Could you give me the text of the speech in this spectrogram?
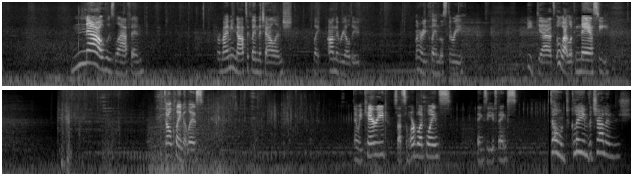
Now who's laughing? Remind me not to claim the challenge. Like, on the real, dude. I already claimed those three. Egads. Oh, I look nasty. Don't claim it, Liz. And we carried, so that's some more blood points. Thanks, Eve, thanks. Don't claim the challenge.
